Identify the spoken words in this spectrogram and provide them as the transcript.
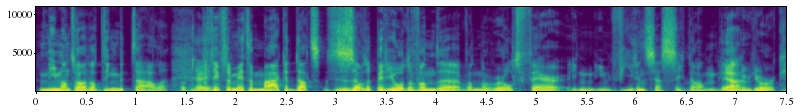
Niemand wou dat ding betalen. Oké. Dat heeft ermee te maken dat... Het is dezelfde periode van de, van de World Fair in, in 64 dan Ja. in New York.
